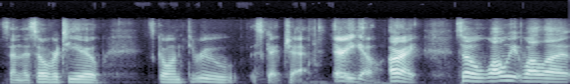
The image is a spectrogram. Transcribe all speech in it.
send this over to you it's going through the Skype chat. There you go. All right. So while we while uh,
